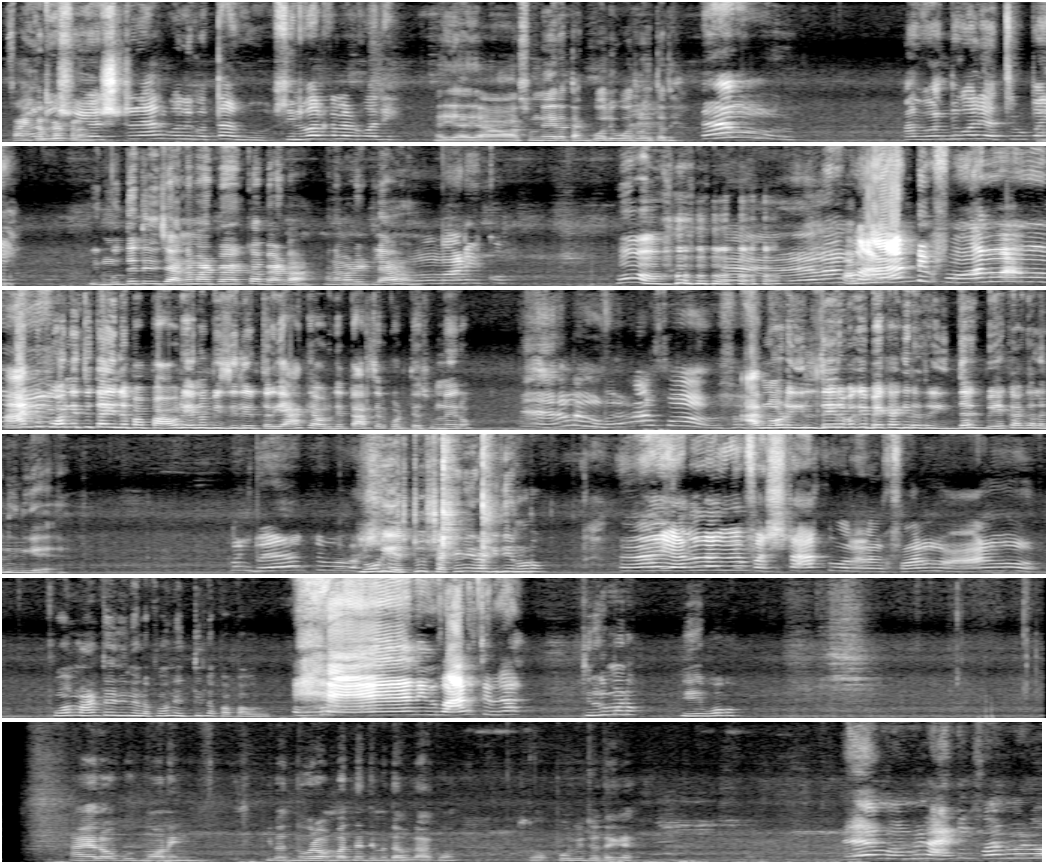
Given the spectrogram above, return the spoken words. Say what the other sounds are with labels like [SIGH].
ಸಾಯಂಕಾಲ ಹಾಕೊಳ್ಳ ಎಷ್ಟು ಗೋಲಿ ಗೊತ್ತಾ? ಸಿಲ್ವರ್ ಕಲರ್ ಗೋಲಿ. ಅಯ್ಯಯ್ಯ ಸುಮ್ಮನೆ ಇರತ್ತೆ ಗೋಲಿ ಓದ್ ಹೋಯ್ತದೆ. ಒಂದು ಗೋಲಿ ಹತ್ತು ರೂಪಾಯಿ. ಈಗ ಮುದ್ದೆ ತಿನ್ಸಿ ಅನ್ನ ಮಾಡ್ಬೇಕಾ ಬೇಡವಾ ಅನ್ನ ಮಾಡಿಡ್ಲಾ ಮಾಡಿಕ್ಕು. ಹ್ಞೂ ಮಾಡು ಆಂಟಿ ಫೋನ್ ಎತ್ತುತ್ತಾ ಇಲ್ಲ ಪಾಪ ಅವ್ರು ಏನೋ ಬಿಸಿಲಿ ಇರ್ತಾರೆ. ಯಾಕೆ ಅವ್ರಿಗೆ ಟಾರ್ಚರ್ ಕೊಡ್ತೇವೆ ಸುಮ್ಮನೆ ಇರೋ. ಅದು ನೋಡು ಇಲ್ದೇ ಇರೋ ಬಗ್ಗೆ ಬೇಕಾಗಿರೋದು. ಇದ್ದಾಗ ಬೇಕಾಗಲ್ಲ ನಿನಗೆ. ನೋಡಿ. ಎಷ್ಟು ಶಕೆ ನೀರಾಗಿದೆಯಾ ನೋಡು ಫೋನ್ ಮಾಡು. ಫೋನ್ ಮಾಡ್ತಾ ಇದ್ದೀನಲ್ಲ ಫೋನ್ ಎತ್ತಿಲ್ಲ ಪಾಪ ಅವರು. ತಿರ್ಗ. ಮಾಡು. ಏ ಹೋಗು. ಹಾಯ್ ಹಲೋ ಗುಡ್ ಮಾರ್ನಿಂಗ್ ಇವತ್ತು ನೂರ ಒಂಬತ್ತನೇ ದಿನದ ವ್ಲಾಗು ಸೊ ಪೂರ್ವಿ ಜೊತೆಗೆ ಏ ಮಮ್ಮಿ ಆಂಟಿಗೆ ಫೋನ್ ಮಾಡು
